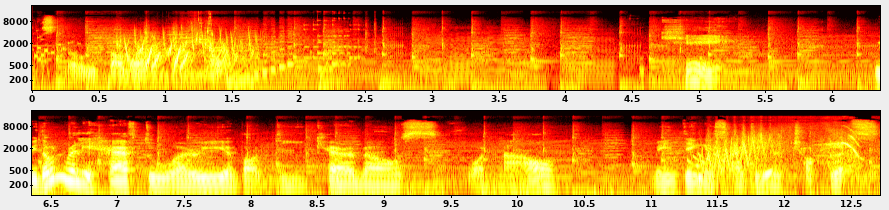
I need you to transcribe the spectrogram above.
Let's go with bubble. Okay. We don't really have to worry about the caramels for now. Main thing is I think the chocolates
